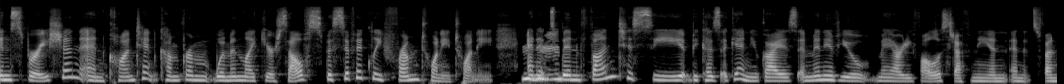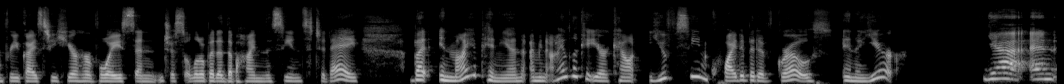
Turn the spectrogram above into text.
inspiration and content come from women like yourself, specifically from 2020. Mm-hmm. And it's mm-hmm. been fun to see because, again, you guys, and many of you may already follow Stephanie, and, and it's fun for you guys to hear her voice and just a little bit of the behind the scenes today. But in my opinion, I mean, I look at your account, you've seen quite a bit of growth in a year. Yeah. And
